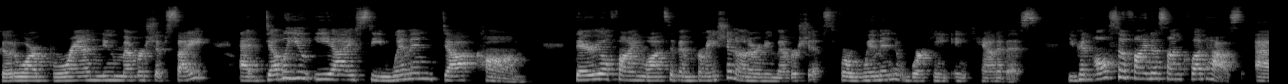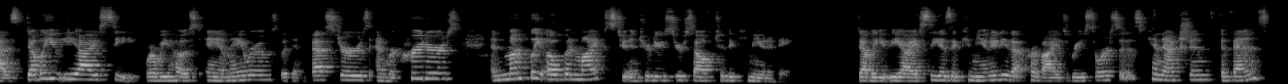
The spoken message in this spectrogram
go to our brand new membership site at weicwomen.com. There you'll find lots of information on our new memberships for women working in cannabis. You can also find us on Clubhouse as WEIC, where we host AMA rooms with investors and recruiters and monthly open mics to introduce yourself to the community. WEIC is a community that provides resources, connections, events,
